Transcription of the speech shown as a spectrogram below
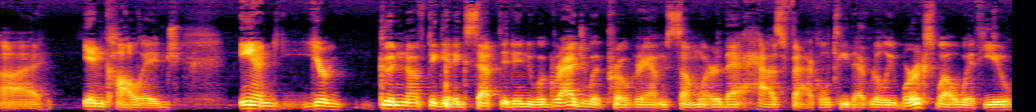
uh, in college, and you're good enough to get accepted into a graduate program somewhere that has faculty that really works well with you,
